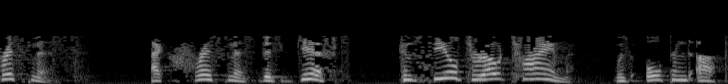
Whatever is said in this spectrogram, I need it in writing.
Christmas, at Christmas, this gift, concealed throughout time, was opened up.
